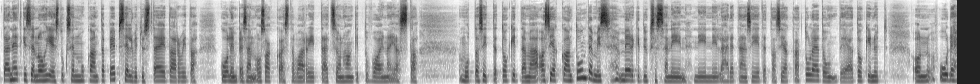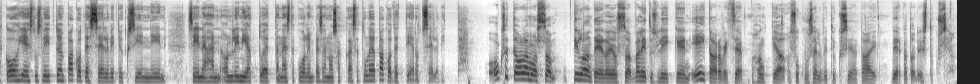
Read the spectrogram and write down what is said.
tämänhetkisen ohjeistuksen mukaan tämä PEP-selvitystä ei tarvita kuolinpesän osakkaista, vaan riittää, että se on hankittu vainajasta mutta sitten toki tämä asiakkaan tuntemismerkityksessä niin, niin, niin lähdetään siitä, että asiakkaat tulee tuntea. Ja toki nyt on uudehko ohjeistus liittyen pakoteselvityksiin, niin siinähän on linjattu, että näistä kuolinpesän osakkaista tulee pakotetiedot selvittää. Onko sitten olemassa tilanteita, jossa välitysliikkeen ei tarvitse hankkia sukuselvityksiä tai virkatodistuksia?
